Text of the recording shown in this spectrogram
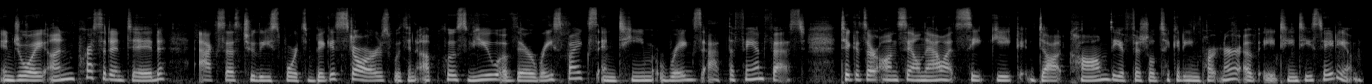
Enjoy unprecedented access to the sport's biggest stars with an up-close view of their race bikes and team rigs at the Fan Fest. Tickets are on sale now at SeatGeek.com, the official ticketing partner of AT&T Stadium.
